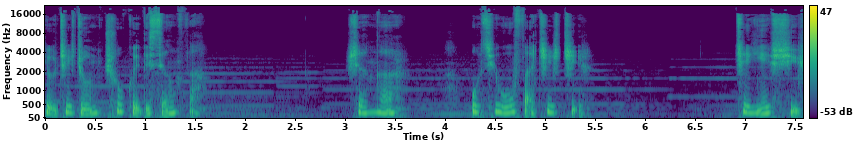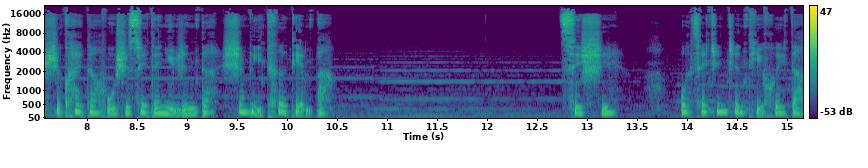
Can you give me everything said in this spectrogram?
有这种出轨的想法。然而，我却无法制止。这也许是快到五十岁的女人的生理特点吧。此时，我才真正体会到。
